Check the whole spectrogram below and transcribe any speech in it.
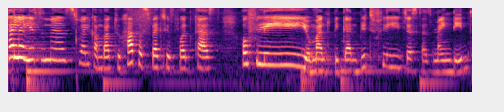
Hello, listeners. Welcome back to Her Perspective podcast. Hopefully, your month began beautifully, just as mine did.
